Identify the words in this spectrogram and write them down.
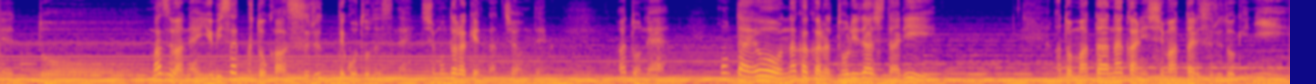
えっとまずはね指サックとかするってことですね。指紋だらけになっちゃうんで。あとね本体を中から取り出したりあとまた中にしまったりする時に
